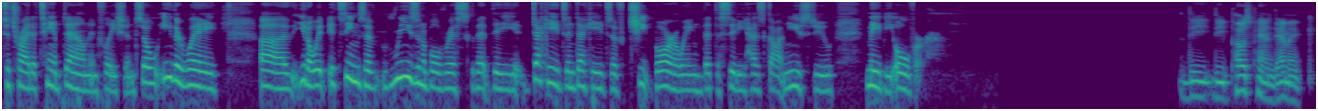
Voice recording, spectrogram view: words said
to try to tamp down inflation. So either way, uh, you know, it, it seems a reasonable risk that the decades and decades of cheap borrowing that the city has gotten used to may be over. the the post pandemic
